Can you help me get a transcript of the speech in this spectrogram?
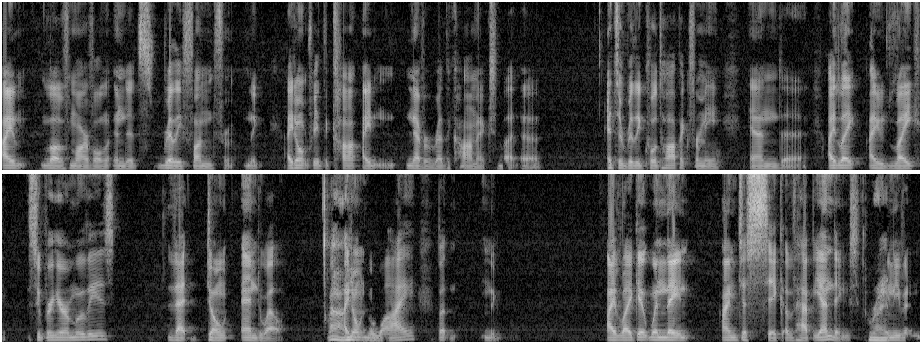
I love Marvel and it's really fun for like I don't read the com I never read the comics but uh, it's a really cool topic for me and uh, I like I like superhero movies that don't end well. Ah, I don't know why, but I like it when they. I'm just sick of happy endings. Right. And even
